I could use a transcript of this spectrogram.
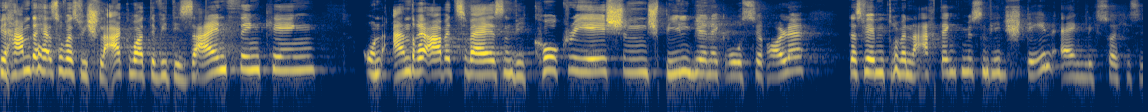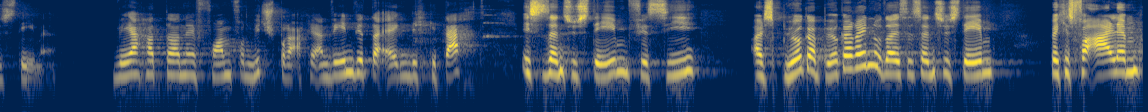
Wir haben daher sowas wie Schlagworte wie Design Thinking und andere Arbeitsweisen wie Co-Creation spielen hier eine große Rolle, dass wir eben darüber nachdenken müssen, wie entstehen eigentlich solche Systeme? Wer hat da eine Form von Mitsprache? An wen wird da eigentlich gedacht? Ist es ein System für Sie als Bürger, Bürgerin oder ist es ein System, welches vor allem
